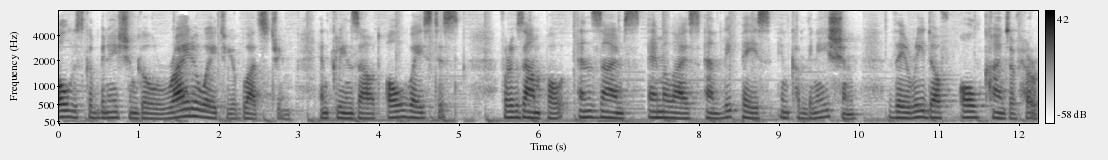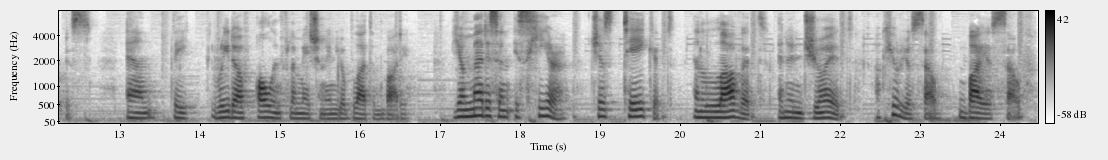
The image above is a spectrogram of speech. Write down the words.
All this combination go right away to your bloodstream and cleans out all wastes. For example, enzymes amylase and lipase in combination, they rid off all kinds of herpes and they rid of all inflammation in your blood and body. Your medicine is here. Just take it and love it and enjoy it. Cure yourself by yourself.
